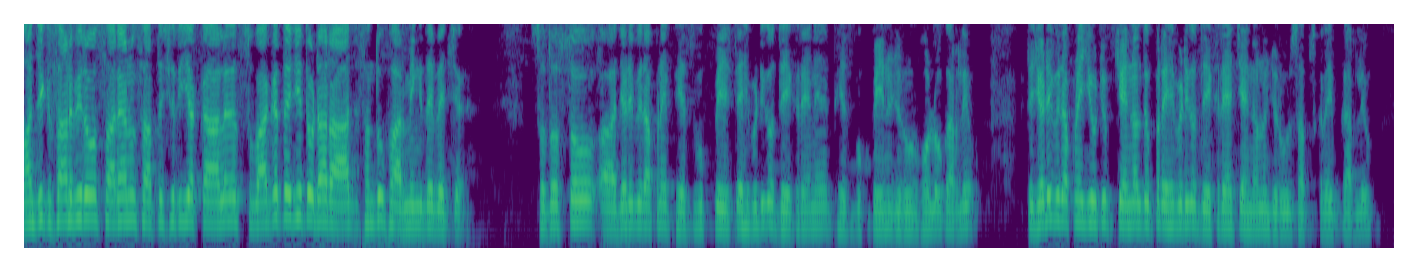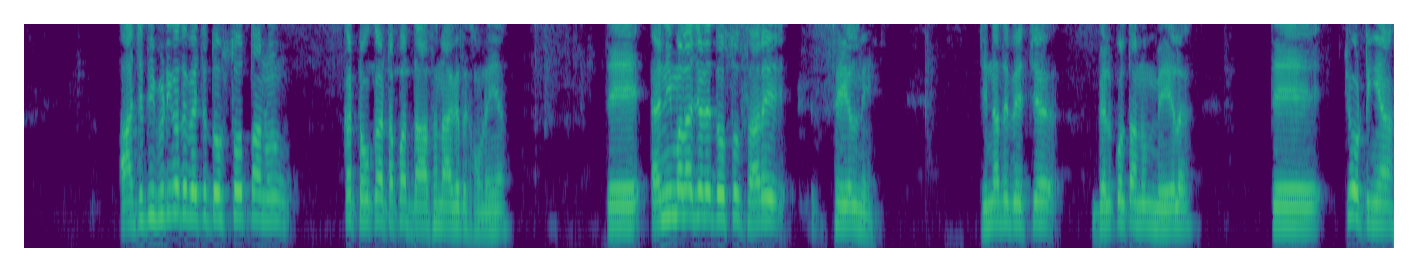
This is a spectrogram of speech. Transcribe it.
ਹਾਂਜੀ ਕਿਸਾਨ ਵੀਰੋ, ਸਾਰਿਆਂ ਨੂੰ ਸਤਿ ਸ਼੍ਰੀ ਅਕਾਲ। ਸਵਾਗਤ ਹੈ ਜੀ ਤੁਹਾਡਾ ਰਾਜ ਸੰਧੂ ਫਾਰਮਿੰਗ ਦੇ ਵਿੱਚ। ਸੋ ਦੋਸਤੋ ਅਹ ਜਿਹੜੇ ਵੀਰ ਆਪਣੇ ਫੇਸਬੁੱਕ ਪੇਜ ਤੇ ਇਹ ਵੀਡੀਓ ਦੇਖ ਰਹੇ ਨੇ ਫੇਸਬੁੱਕ ਪੇਜ ਨੂੰ ਜਰੂਰ ਫੋਲੋ ਕਰ ਲਿਓ। ਤੇ ਜਿਹੜੇ ਵੀਰ ਆਪਣੇ YouTube ਚੈਨਲ ਦੇ ਉੱਪਰ ਇਹ ਵੀਡੀਓ ਦੇਖ ਰਹੇ ਆ ਚੈਨਲ ਨੂੰ ਜਰੂਰ ਸਬਸਕ੍ਰਾਈਬ ਕਰ ਲਿਓ। ਅੱਜ ਦੀ ਵੀਡੀਓ ਦੇ ਵਿੱਚ ਦੋਸਤੋ, ਤੁਹਾਨੂੰ ਘੱਟੋ ਘੱਟ ਆਪਾਂ 10 ਨਾਗ ਦਿਖਾਉਣੇ ਆ। ਤੇ ਐਨੀਮਲ ਆ ਜਿਹੜੇ ਦੋਸਤੋ, ਸਾਰੇ ਸੇਲ ਨੇ। ਜਿਨ੍ਹਾਂ ਦੇ ਵਿੱਚ ਬਿਲਕੁਲ ਤੁਹਾਨੂੰ ਮੇਲ ਤੇ ਝੋਟੀਆਂ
